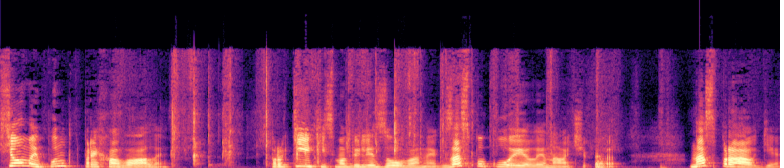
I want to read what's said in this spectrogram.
Сьомий пункт приховали. Про кількість мобілізованих. Заспокоїли, начебто. Насправді,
